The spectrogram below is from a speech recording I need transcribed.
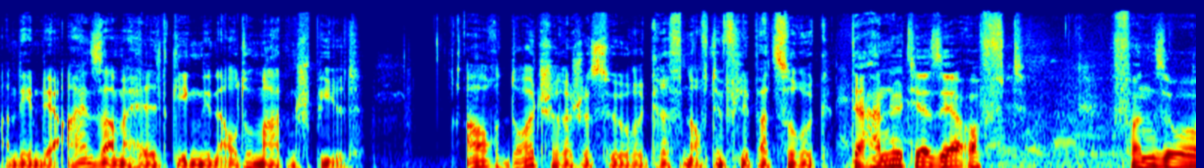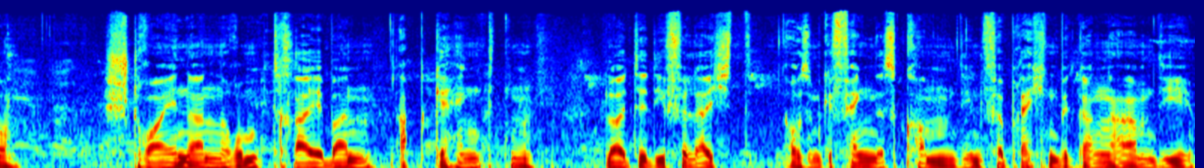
an dem der einsame Held gegen den Automaten spielt. Auch deutsche Regisseure griffen auf den Flipper zurück. Der handelt ja sehr oft von so Streunern, Rumtreibern, Abgehängten, Leute, die vielleicht aus dem Gefängnis kommen, die ein Verbrechen begangen haben, die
